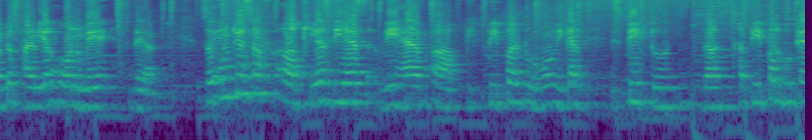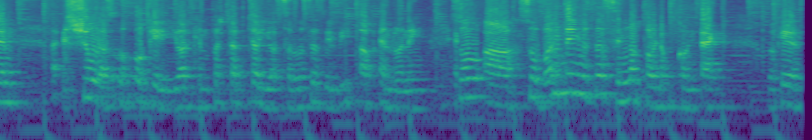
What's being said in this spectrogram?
have to find your own way there so in case of uh, ESDS, we have uh, people to whom we can speak to, the, the people who can assure us, oh, okay, your infrastructure, your services will be up and running. So, uh, so one thing is the single point of contact. Okay,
